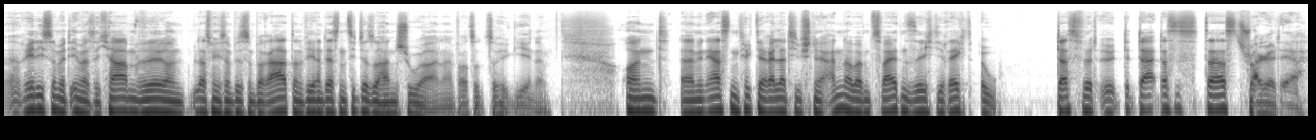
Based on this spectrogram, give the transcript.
rede ich so mit ihm, was ich haben will und lass mich so ein bisschen beraten. Und währenddessen zieht er so Handschuhe an, einfach so zur Hygiene. Und äh, den ersten kriegt er relativ schnell an, aber beim zweiten sehe ich direkt, oh, das wird, äh, da, das ist, da struggelt er.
